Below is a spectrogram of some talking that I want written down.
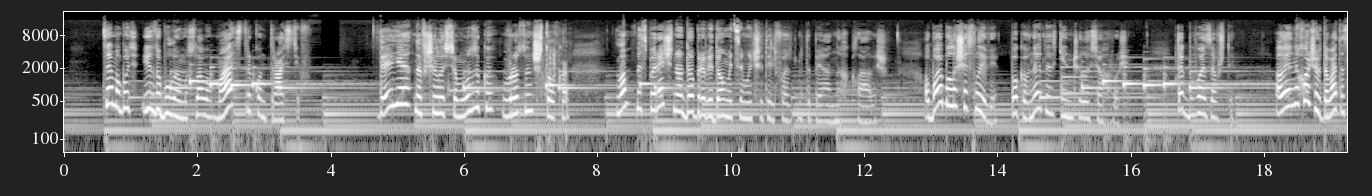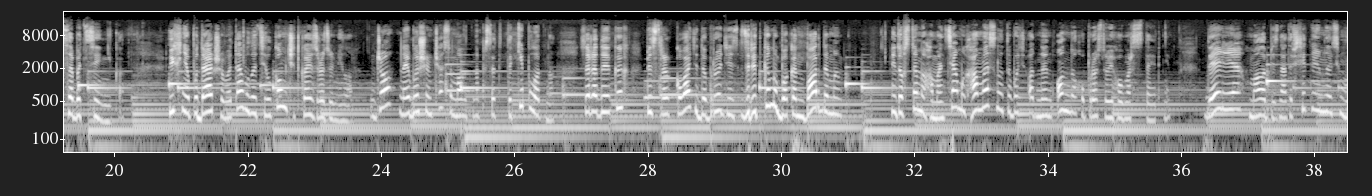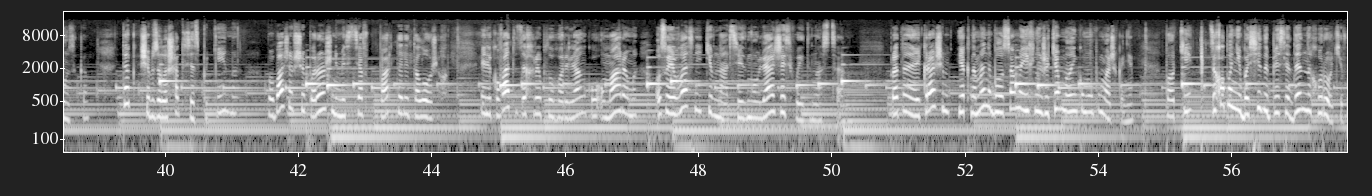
Це, мабуть, і здобуло йому славу майстра контрастів. Делія навчилася музики в Розенштока. Вам, безперечно, добре відомий цей учитель фортепіанних клавіш. Обоє були щасливі, поки в них не закінчилися гроші. Так буває завжди. Але я не хочу вдавати себе цінніка. Їхня подальша мета була цілком чітка і зрозуміла. Джо найближчим часом мав написати такі полотна, заради яких підстрахуваті добродії з рідкими бакенбардами і товстими гаманцями гамеслитимуть один одного просто в його майстерні. Делія мала пізнати всі таємниці музики, так, щоб залишатися спокійною, побачивши порожні місця в партері та ложах, і лікувати захриплу горілянку омарами у своїй власній кімнаті, відмовляючись вийти на сцену. Проте найкращим, як на мене, було саме їхнє життя в маленькому помешканні, палки, захоплені бесіди після денних уроків,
